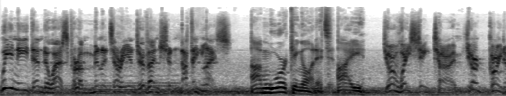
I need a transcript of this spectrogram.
We need them to ask for a military intervention, nothing less. I'm working on it. I. You're wasting time. You're going to.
